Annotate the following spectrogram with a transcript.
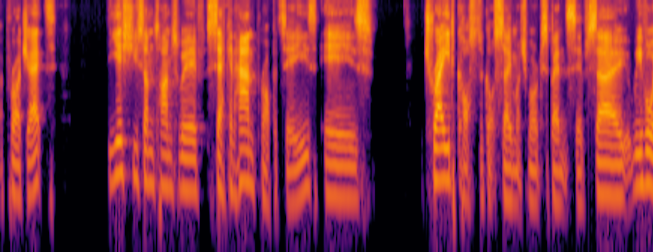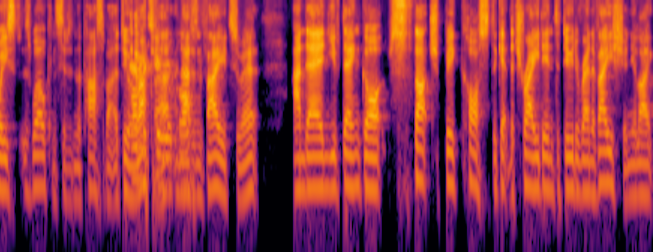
a project. The issue sometimes with secondhand properties is trade costs have got so much more expensive. So we've always as well considered in the past about a do a And upper material and adding value to it. And then you've then got such big costs to get the trade in to do the renovation. You're like,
